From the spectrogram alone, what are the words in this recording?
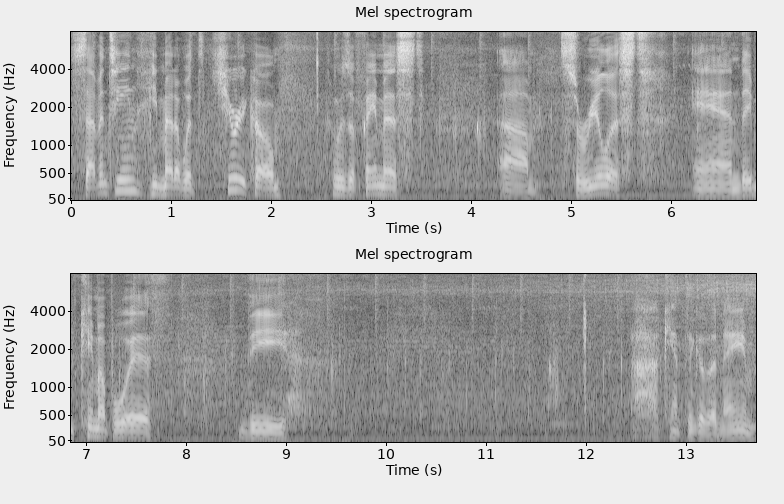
17, he met up with Chirico, who was a famous um, surrealist, and they came up with the ah, I can't think of the name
